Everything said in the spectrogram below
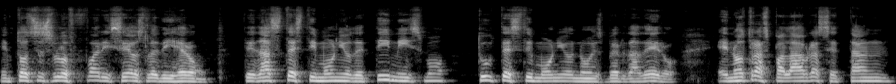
entonces los fariseos le dijeron, te das testimonio de ti mismo, tu testimonio no es verdadero. En otras palabras, están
